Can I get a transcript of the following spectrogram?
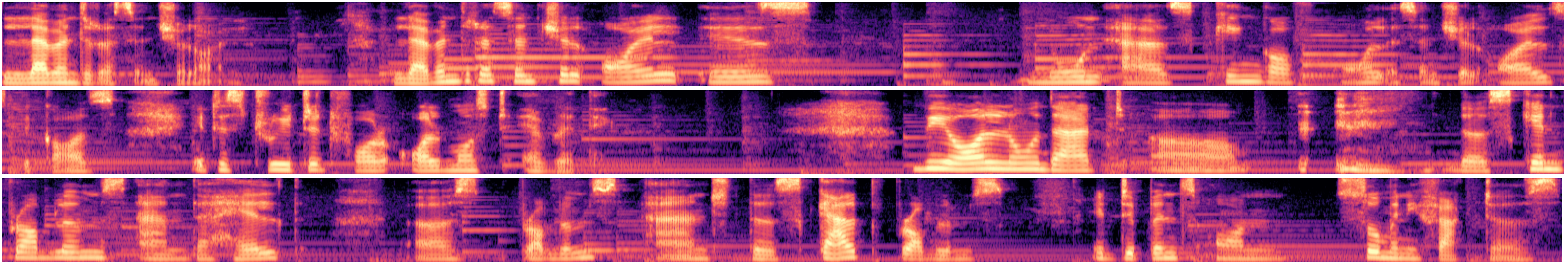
lavender essential oil. Lavender essential oil is known as king of all essential oils because it is treated for almost everything. We all know that uh, the skin problems and the health uh, problems and the scalp problems it depends on so many factors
